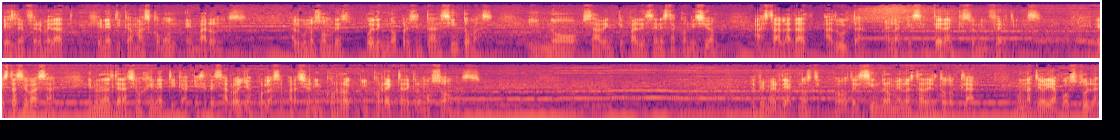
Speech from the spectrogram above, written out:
Es la enfermedad genética más común en varones. Algunos hombres pueden no presentar síntomas y no saben que padecen esta condición hasta la edad adulta en la que se enteran que son infértiles. Esta se basa en una alteración genética que se desarrolla por la separación incorrecta de cromosomas. El primer diagnóstico del síndrome no está del todo claro. Una teoría postula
